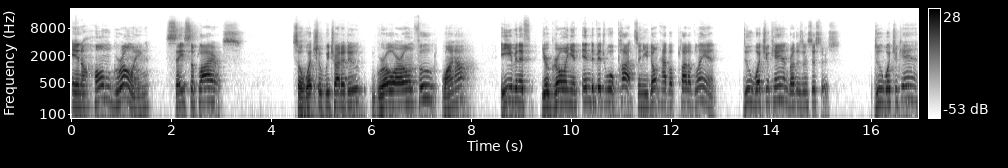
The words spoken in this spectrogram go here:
in home growing, say suppliers. So, what should we try to do? Grow our own food. Why not? Even if you're growing in individual pots and you don't have a plot of land, do what you can, brothers and sisters. Do what you can.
